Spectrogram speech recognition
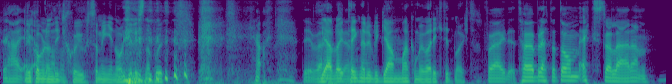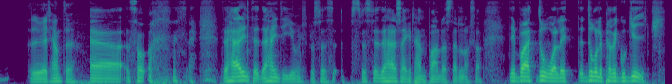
Ja, ja, Nu kommer ja, det något sjukt som ingen orkar lyssna på. Ja, det är Jävlar, verkligen- tänk när du blir gammal kommer det vara riktigt mörkt. Det? Har jag berättat om extra läraren? Det vet jag inte. Eh, så, det här är inte, det här är inte Ljungsbro speci- specifikt, det här har säkert hänt på andra ställen också. Det är bara ett dåligt, dålig pedagogik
